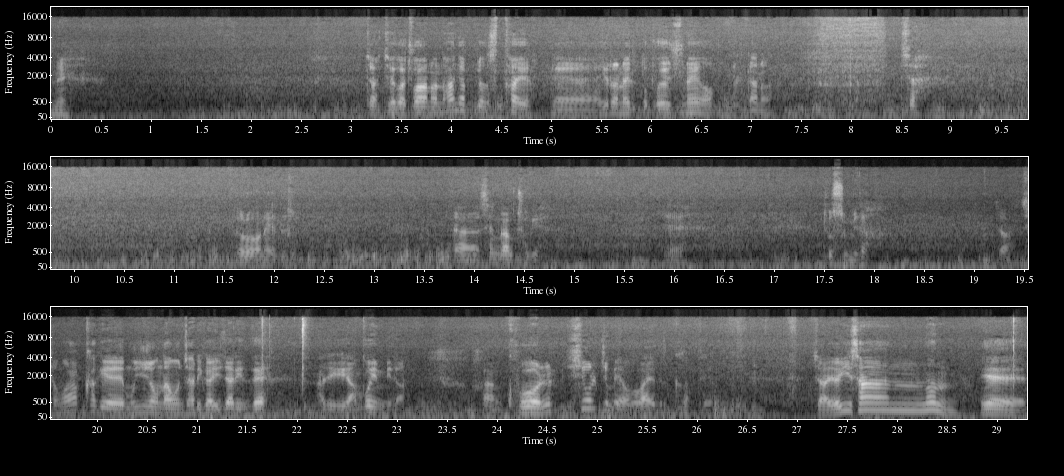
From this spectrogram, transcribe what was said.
네. 자, 제가 좋아하는 한엽변 스타일, 예, 이런 애들 또 보여주네요. 일단은. 자, 이런 애들. 자, 생강초계. 예, 좋습니다. 자, 정확하게 문희종 나온 자리가 이 자리인데 아직 안 보입니다. 한 9월, 10월쯤에 와봐야 될 것 같아요. 자, 여기 산은 예,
